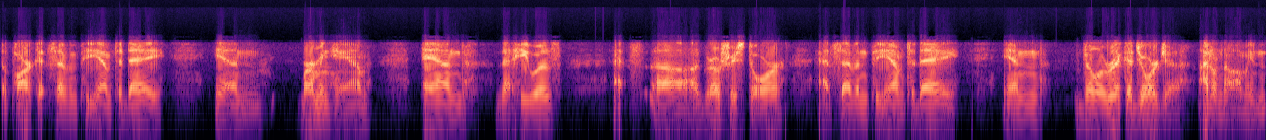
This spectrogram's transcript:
the park at 7 p.m. today in Birmingham, and that he was at uh, a grocery store at 7 p.m. today in Villa Rica, Georgia. I don't know. I mean,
